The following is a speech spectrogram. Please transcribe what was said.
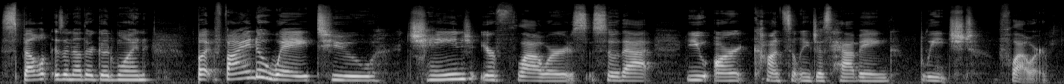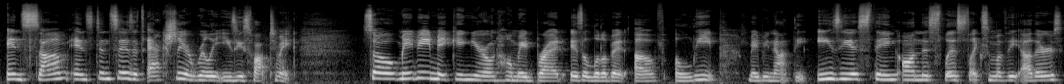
Spelt is another good one. But find a way to change your flours so that you aren't constantly just having bleached flour. In some instances, it's actually a really easy swap to make. So maybe making your own homemade bread is a little bit of a leap, maybe not the easiest thing on this list like some of the others.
